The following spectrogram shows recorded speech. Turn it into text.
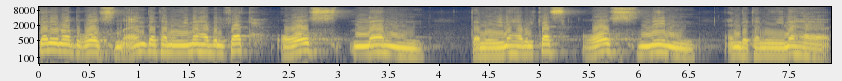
كلمة غصن عند تنوينها بالفتح غصنا. تنوينها بالكسر غصن عند تنوينها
